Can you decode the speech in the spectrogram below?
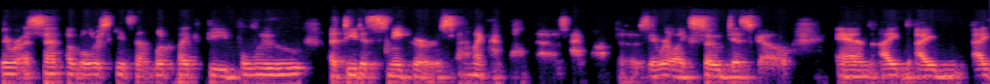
there were a set of roller skates that looked like the blue Adidas sneakers, and I'm like, I want those. I want those. They were like so disco, and I I I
